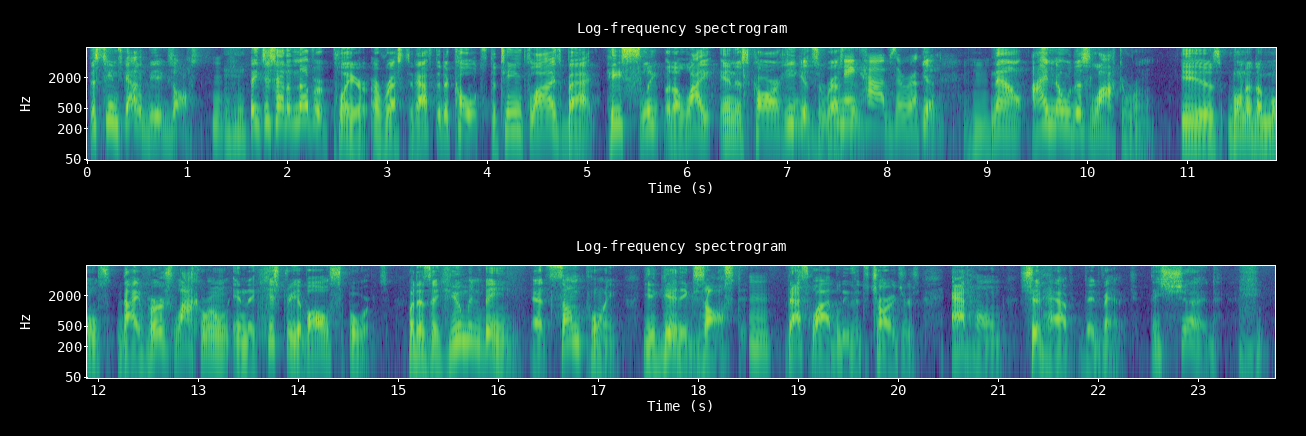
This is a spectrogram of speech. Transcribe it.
this team's got to be exhausted. Mm-hmm. Mm-hmm. they just had another player arrested. After the Colts, the team flies back. He's sleep at a light in his car. He gets mm-hmm. arrested. Nate Hobbs, a rookie. Now, I know this locker room is one of the most diverse locker room in the history of all sports. But as a human being, at some point, you get exhausted. Mm. That's why I believe that the Chargers at home should have the advantage. They should.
